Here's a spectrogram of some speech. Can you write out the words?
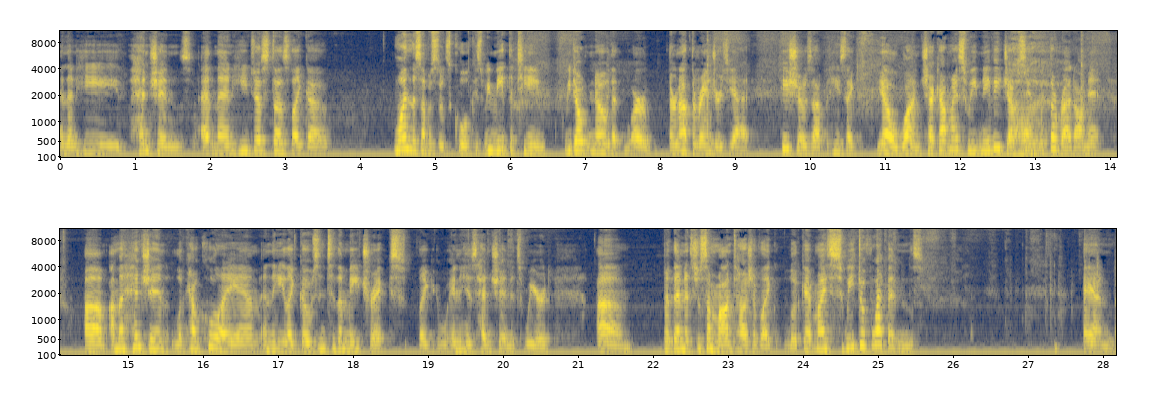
and then he henshins, and then he just does like a. One, this episode's cool because we meet the team. We don't know that, or they're not the Rangers yet. He shows up and he's like, "Yo, one, check out my sweet navy jumpsuit Uh-huh. with the red on it. Um, I'm a henshin. Look how cool I am." And then he like goes into the Matrix, like in his henshin. It's weird. Um, but then it's just a montage of like, look at my suite of weapons. And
